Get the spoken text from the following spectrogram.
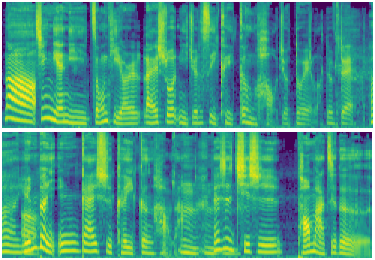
那今年你总体而来说，你觉得自己可以更好就对了，对不对？呃，原本应该是可以更好啦，嗯嗯。但是其实跑马这个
